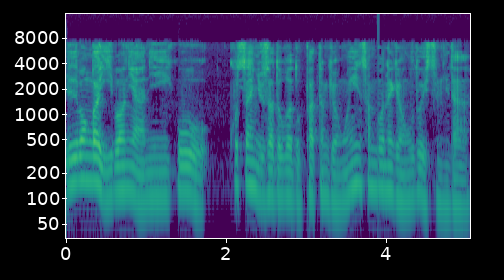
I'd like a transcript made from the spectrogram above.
1번과 2번이 아니고 코사인 유사도가 높았던 경우인 3번의 경우도 있습니다.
